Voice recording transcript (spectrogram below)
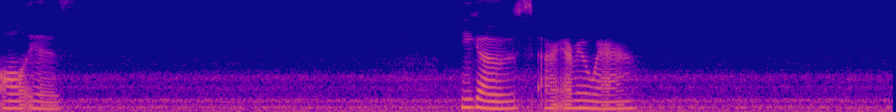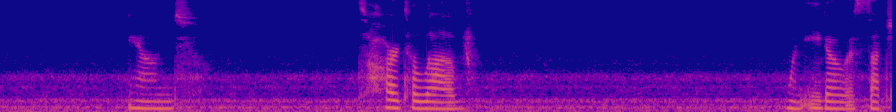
all is. Egos are everywhere. And it's hard to love when ego is such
